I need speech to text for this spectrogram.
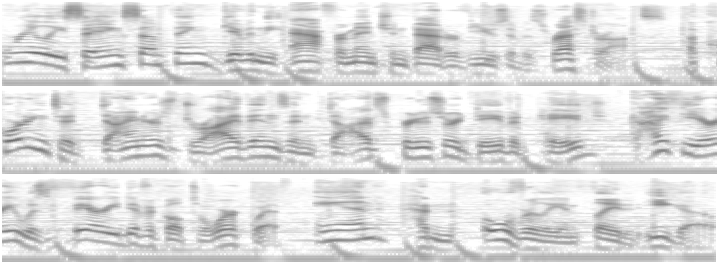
really saying something given the aforementioned bad reviews of his restaurants. According to Diners, Drive-Ins, and Dives producer David Page, Guy Fieri was very difficult to work with and had an overly inflated ego.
